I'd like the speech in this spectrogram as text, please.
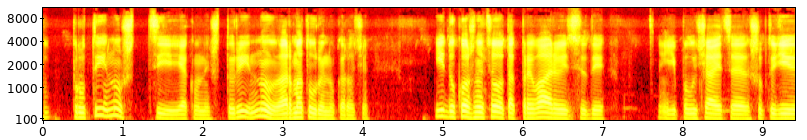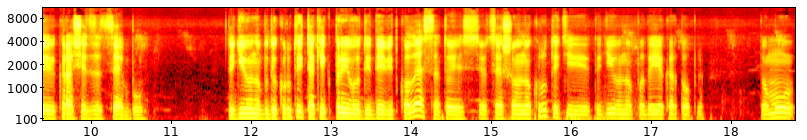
е, прути, ну, ці, як вони, штури, ну, арматури, ну, коротше. І до кожного цього так приварюють сюди. І виходить, щоб тоді краще зацеп був. Тоді воно буде крутити, так як привод іде від колеса, тобто оце, що воно крутить, і тоді воно подає картоплю. Тому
